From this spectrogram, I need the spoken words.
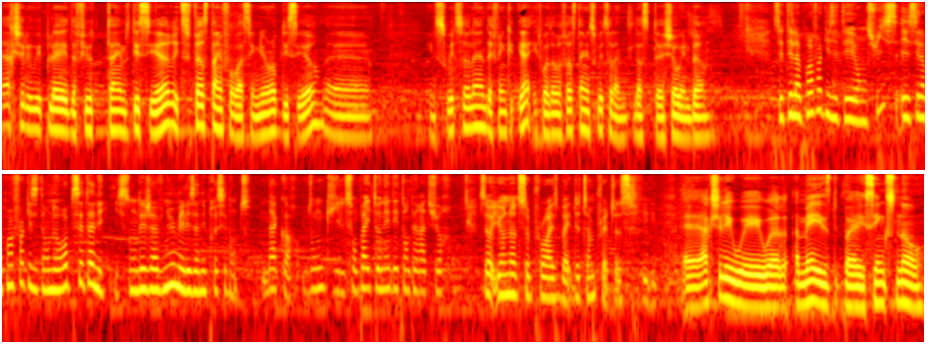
Actually, we played a few times this year. It's first time for us in Europe this year. Uh, in Switzerland, I think. Yeah, it was our first time in Switzerland. Last uh, show in Bern. C'était la première fois qu'ils étaient en Suisse et c'est la première fois qu'ils étaient en Europe cette année. Ils sont déjà venus, mais les années précédentes. D'accord. Donc, ils ne sont pas étonnés des températures. So you're not surprised by the temperatures. Uh, actually, we were amazed by seeing snow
